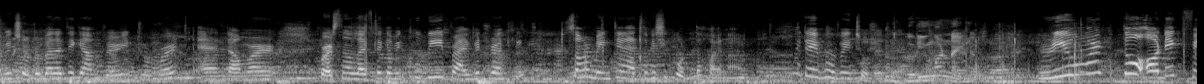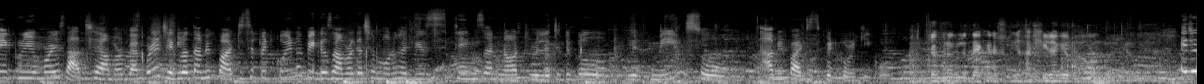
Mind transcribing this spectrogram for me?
আমি ছোটোবেলা থেকে I am very introvert and আমার পার্সোনাল লাইফটাকে আমি খুবই প্রাইভেট রাখি। সো আমার মেনটেন এত বেশি করতে হয় না। এটা এইভাবেই চলে যায়। রিউমার নাই রিউমার তো অনেক ফেক রিউমার্স আছে আমার ব্যাপারে যেগুলোতে আমি পার্টিসিপেট করি না বিকজ আমার কাছে মনে হয় this things are not relatedable with me so আমি পার্টিসিপেট করে কি করব? যখন এগুলো দেখেন আসলে হাসি লাগে এটা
